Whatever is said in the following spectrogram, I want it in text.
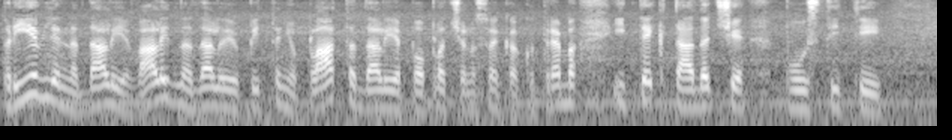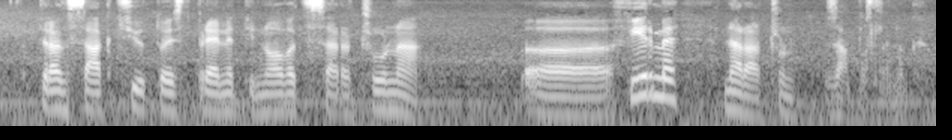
prijavljena, da li je validna, da li je u pitanju plata, da li je poplaćeno sve kako treba i tek tada će pustiti transakciju, to jest preneti novac sa računa uh, firme na račun zaposlenog.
